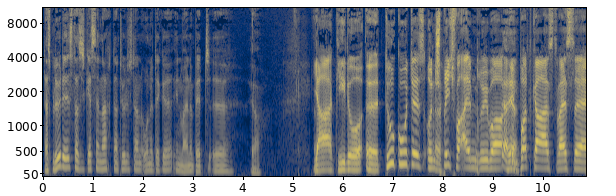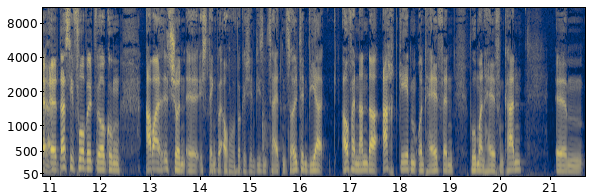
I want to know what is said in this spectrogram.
Das Blöde ist, dass ich gestern Nacht natürlich dann ohne Decke in meinem Bett, äh, ja, Ja, Guido, äh, tu Gutes und sprich vor allem drüber Ja, ja. im Podcast, weißt du, äh, das ist die Vorbildwirkung. Aber es ist schon, äh, ich denke auch wirklich in diesen Zeiten sollten wir aufeinander Acht geben und helfen, wo man helfen kann. Ähm,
